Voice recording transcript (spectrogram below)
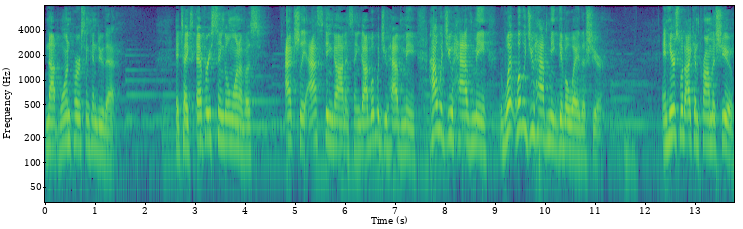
not one person can do that. It takes every single one of us actually asking God and saying, God, what would you have me? How would you have me? What, what would you have me give away this year? And here's what I can promise you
